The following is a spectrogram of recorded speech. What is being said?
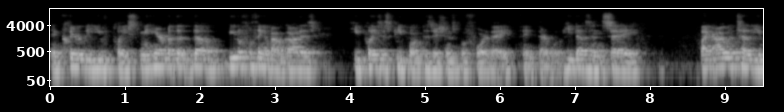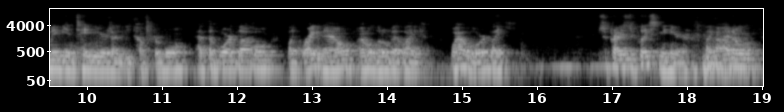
and clearly you've placed me here. But the the beautiful thing about God is he places people in positions before they think they're will he doesn't say like I would tell you maybe in 10 years I'd be comfortable at the board level. Like right now, I'm a little bit like, wow, Lord, like surprised you placed me here. Like I don't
